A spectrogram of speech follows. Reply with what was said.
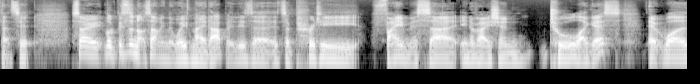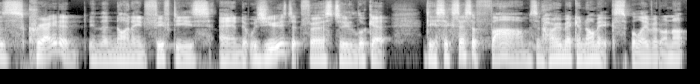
That's it. So, look, this is not something that we've made up. It is a it's a pretty famous uh, innovation tool, I guess. It was created in the 1950s, and it was used at first to look at the success of farms and home economics, believe it or not.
